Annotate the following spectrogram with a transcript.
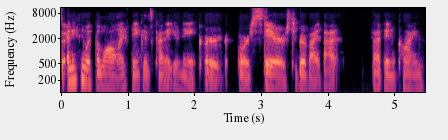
So anything with the wall, I think, is kind of unique, or or stairs to provide that that incline.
